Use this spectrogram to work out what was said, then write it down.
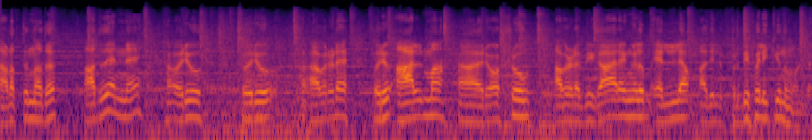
നടത്തുന്നത്. അത് തന്നെ ഒരു ഒരു അവരുടെ ഒരു ആത്മ രോഷവും അവരുടെ വികാരങ്ങളും എല്ലാം അതിൽ പ്രതിഫലിക്കുന്നുമുണ്ട്.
